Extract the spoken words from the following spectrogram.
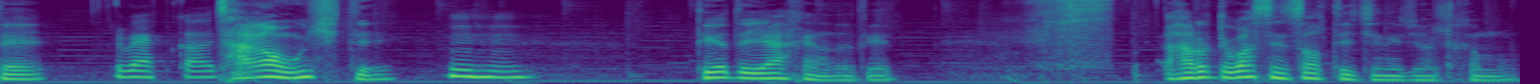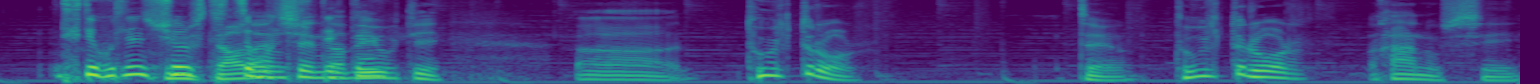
те Rap god. цагаан хүн дээ. Аа. Тэгээд яах юм одоо тэгээд харуудыг бас инсалт хийж гин гэж ойлгох юм уу? Тэгтээ хүлэн зөвшөөрсөн хүн дээ. Одоо юу гэдэг аа төгөлдөр уур. Тэ төгөлдөр уур хаана үссэн?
